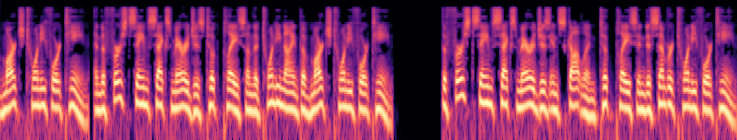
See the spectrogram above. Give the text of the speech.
March 2014, and the first same-sex marriages took place on 29 March 2014. The first same-sex marriages in Scotland took place in December 2014.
